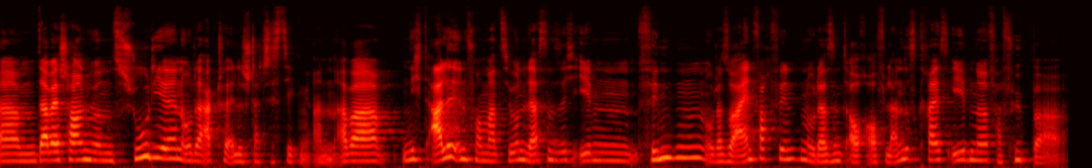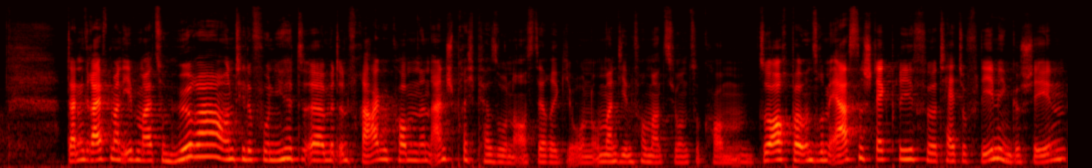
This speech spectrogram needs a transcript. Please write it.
Ähm, dabei schauen wir uns Studien oder aktuelle Statistiken an. Aber nicht alle Informationen lassen sich eben finden oder so einfach finden oder sind auch auf Landeskreisebene verfügbar. Dann greift man eben mal zum Hörer und telefoniert äh, mit in Frage kommenden Ansprechpersonen aus der Region, um an die Informationen zu kommen. So auch bei unserem ersten Steckbrief für Tato Fleming geschehen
